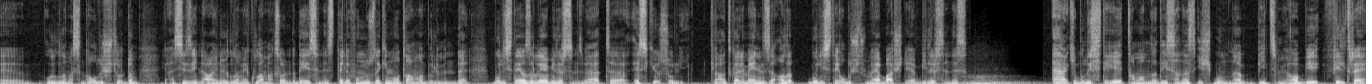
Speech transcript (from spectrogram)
e, uygulamasında oluşturdum. Yani siz illa aynı uygulamayı kullanmak zorunda değilsiniz. Telefonunuzdaki not alma bölümünde bu listeyi hazırlayabilirsiniz. Veyahut da eski usul kağıt kalemi elinize alıp bu listeyi oluşturmaya başlayabilirsiniz. Eğer ki bu listeyi tamamladıysanız iş bununla bitmiyor. Bir filtre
